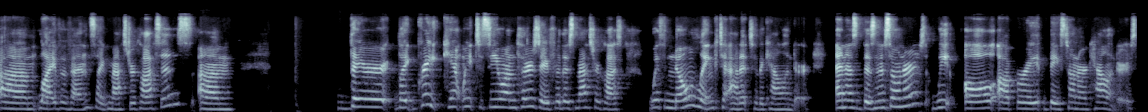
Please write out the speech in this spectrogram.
um, live events like master classes. Um, they're like, great, can't wait to see you on Thursday for this masterclass with no link to add it to the calendar. And as business owners, we all operate based on our calendars.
